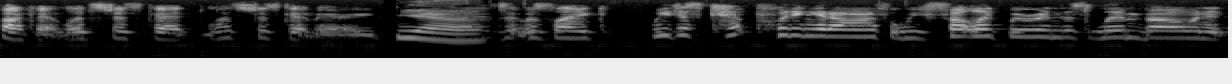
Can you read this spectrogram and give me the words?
fuck it let's just get let's just get married Yeah. because it was like we just kept putting it off and we felt like we were in this limbo and it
